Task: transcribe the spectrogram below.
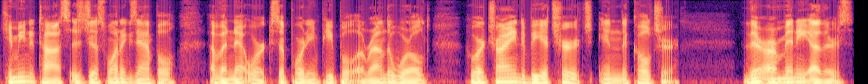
Communitas is just one example of a network supporting people around the world who are trying to be a church in the culture. There are many others.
